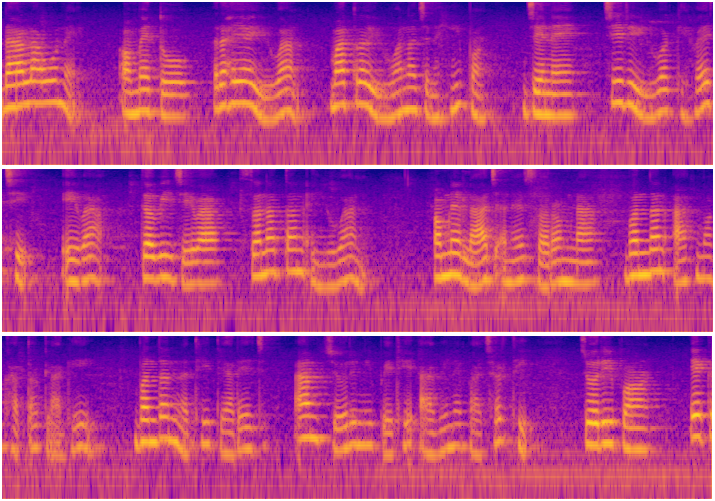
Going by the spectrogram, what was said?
ડાલાઓને અમે તો રહ્યા યુવાન, માત્ર યુવાન જ નહીં પણ જેને ચીર યુવા કહેવાય છે, એવા કવિ જેવા સનાતન યુવાન. અમને લાજ અને શરમના બંધન આત્મઘાતક લાગે. બંધન નથી ત્યારે જ આમ ચોરીની પેઠે આવીને પાછળથી ચોરી પણ એક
